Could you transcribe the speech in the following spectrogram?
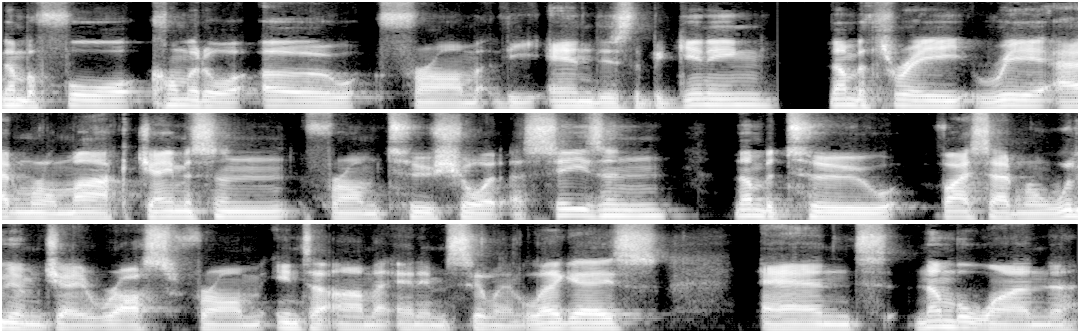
Number four, Commodore O from The End is the Beginning. Number three, Rear Admiral Mark Jameson from Too Short a Season. Number two, Vice Admiral William J. Ross from Inter Arma Enim Silent Leges. And number one,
